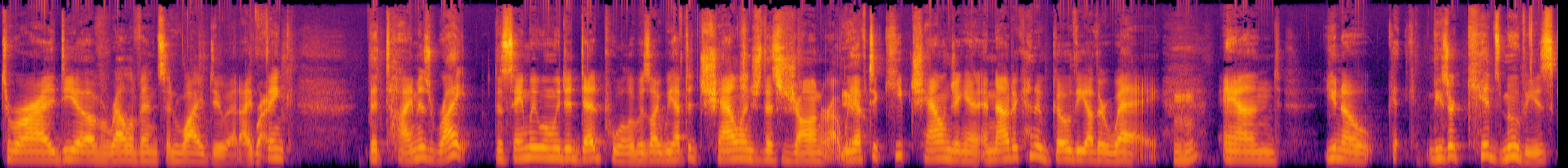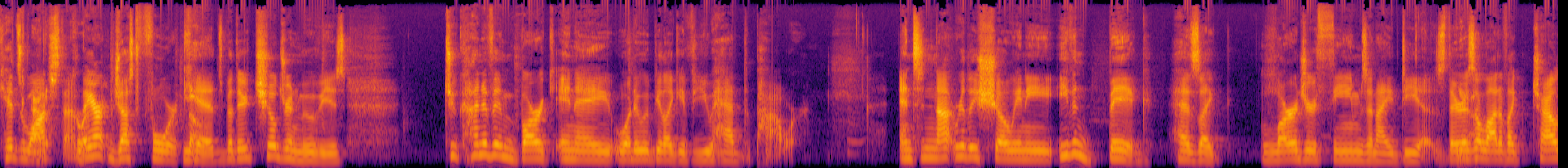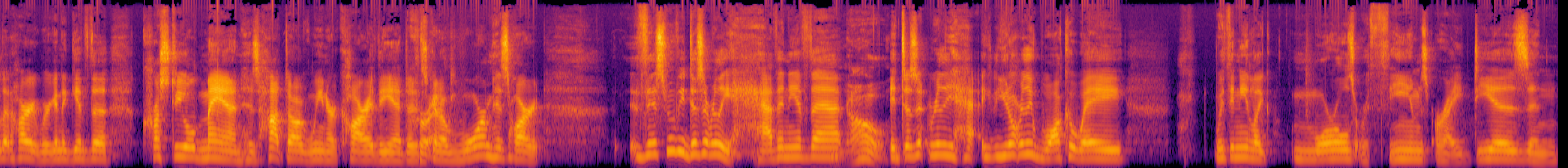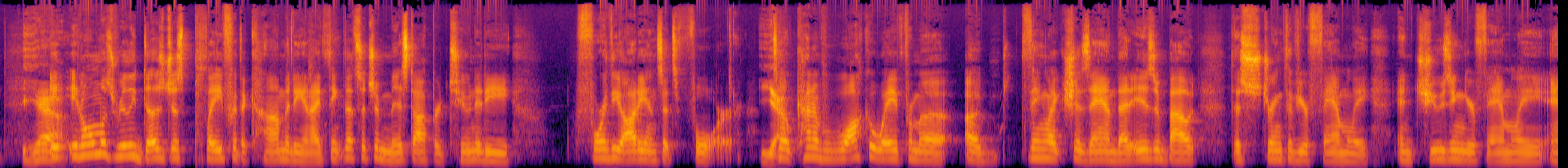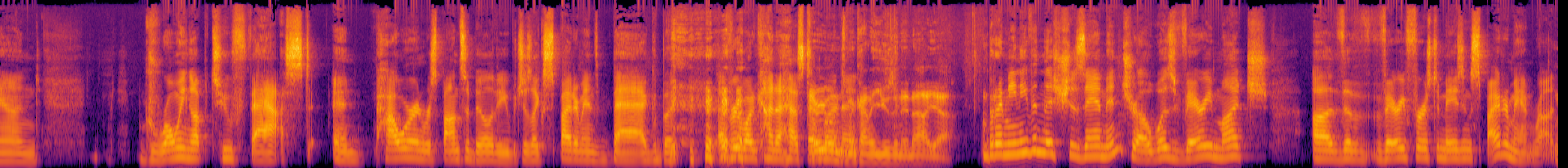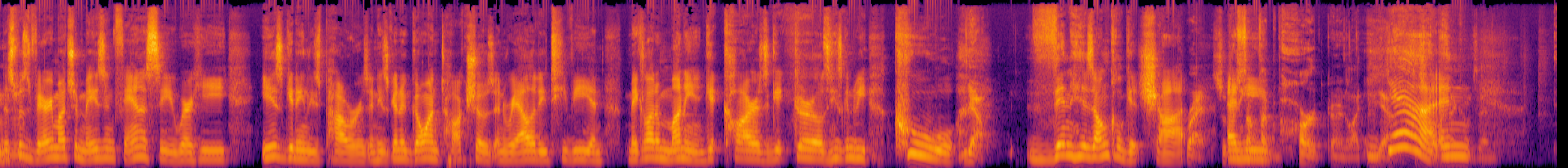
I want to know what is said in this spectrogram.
to our idea of relevance and why do it. I Right. think the time is right. The same way when we did Deadpool, it was like we have to challenge this genre. We have to keep challenging it, and now to kind of go the other way. Mm-hmm. And you know, these are kids' movies. Kids watch them. They aren't just for kids, but they're children movies to kind of embark in a what it would be like if you had the power. And to not really show any even big has like larger themes and ideas. There is Yeah. a lot of like child at heart. We're going to give the crusty old man his hot dog wiener car at the end it's going to warm his heart. This movie doesn't really have any of that. No. it doesn't really have you don't really walk away with any like morals or themes or ideas and Yeah. it, it almost really does just play for the comedy and i think that's such a missed opportunity for the audience it's for Yeah. to kind of walk away from a, a thing like shazam that is about the strength of your family and choosing your family and growing up too fast and power and responsibility which is like spider-man's bag but everyone kind of has to learn Everyone's it been kind of using it now. Yeah. But I mean, even the Shazam intro was very much uh, the very first Amazing Spider-Man run. This was very much Amazing Fantasy, where he is getting these powers, and he's going to go on talk shows and reality TV and make a lot of money and get cars and get girls. And he's going to be cool. Yeah. Then his uncle gets shot, Right. So and there's some he type of heart or like yeah. Yeah, that and-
